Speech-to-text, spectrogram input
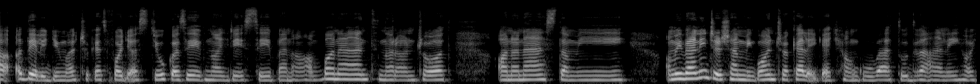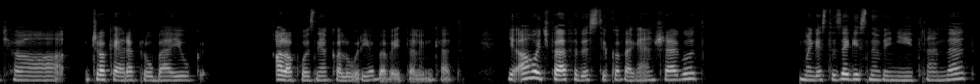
a déli gyümölcsöket fogyasztjuk az év nagy részében a banánt, narancsot, ananászt, ami, amivel nincs semmi gond, csak elég egyhangúvá tud válni, hogyha csak erre próbáljuk alapozni a kalóriabevételünket. Ugye, ahogy felfedeztük a vegánságot, meg ezt az egész növényi étrendet,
